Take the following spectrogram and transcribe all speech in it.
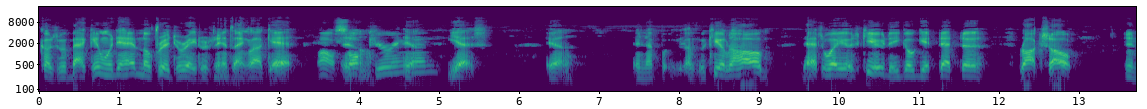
because we're back in we didn't have no refrigerators or anything like that. Wow, salt Yeah. curing Yeah. then? Yes, yeah. And if we killed a hog, that's the way it was cured. They go get that uh, rock salt and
